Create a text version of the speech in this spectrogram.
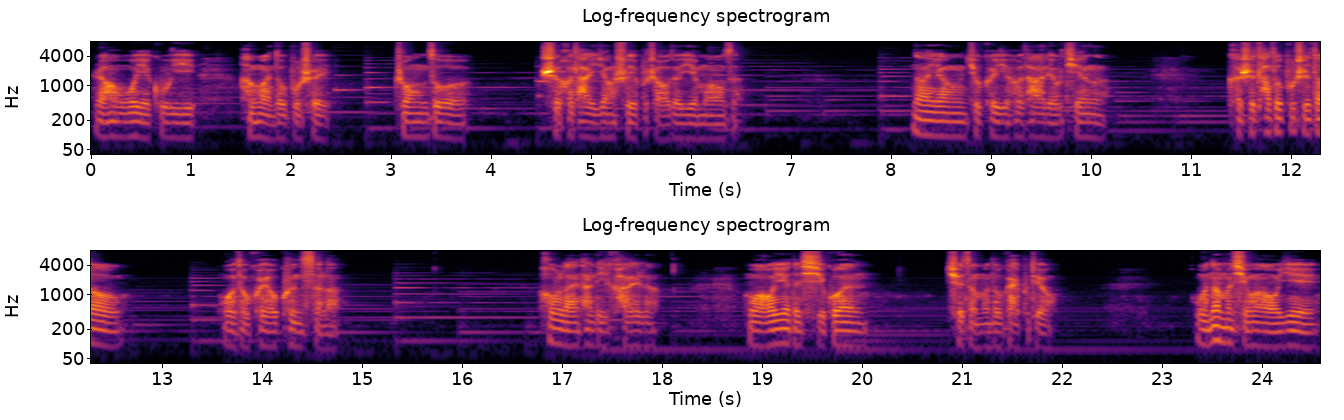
然后我也故意很晚都不睡，装作是和他一样睡不着的夜猫子，那样就可以和他聊天了。可是他都不知道，我都快要困死了。后来他离开了，我熬夜的习惯，却怎么都改不掉。我那么喜欢熬夜，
